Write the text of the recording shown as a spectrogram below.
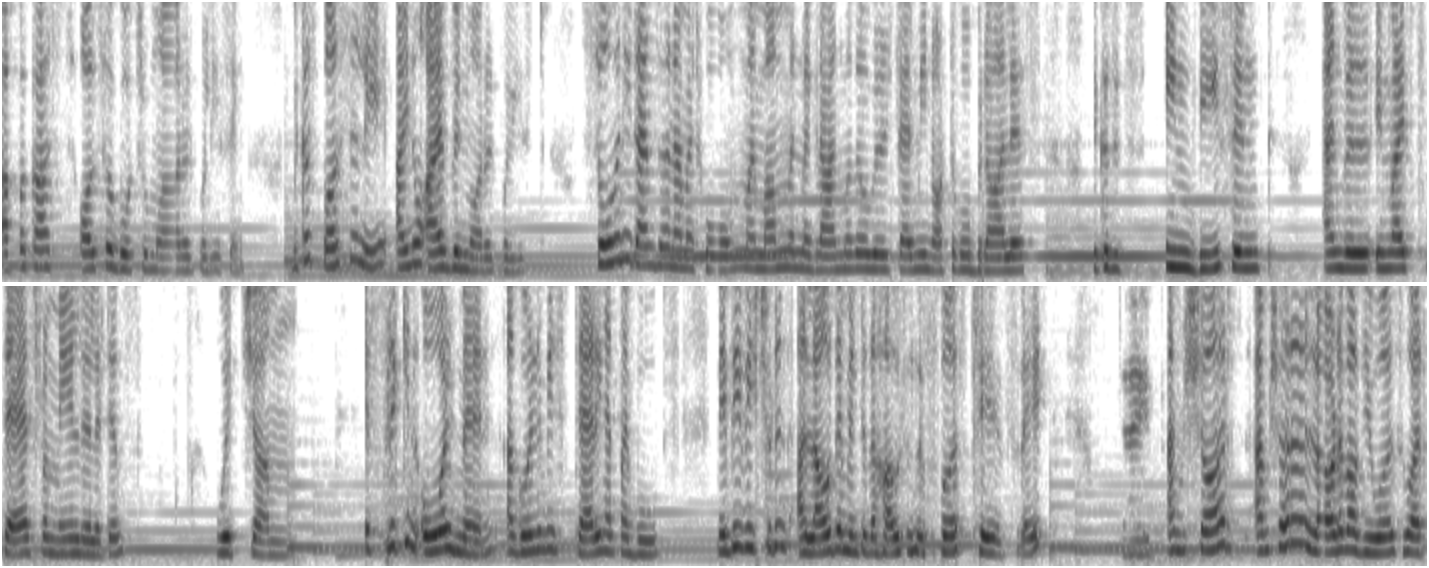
upper castes also go through moral policing. Because personally, I know I've been moral policed. So many times when I'm at home, my mom and my grandmother will tell me not to go braless because it's indecent and will invite stares from male relatives. Which, um, if freaking old men are going to be staring at my boobs, maybe we shouldn't allow them into the house in the first place, right? I'm sure I'm sure a lot of our viewers who are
